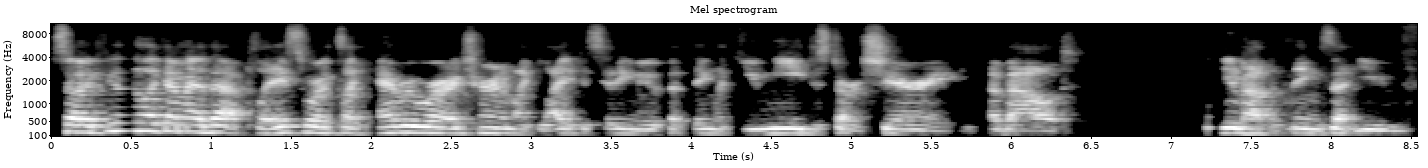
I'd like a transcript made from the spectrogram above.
So I feel like I'm at that place where it's like everywhere I turn, like life is hitting me with that thing. Like you need to start sharing about you know, about the things that you've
